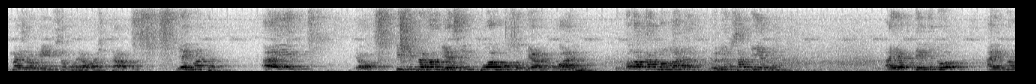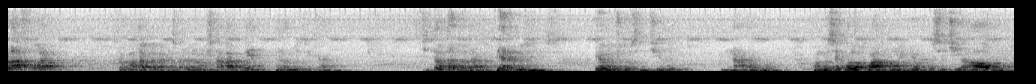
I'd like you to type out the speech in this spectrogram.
mais alguém, Samuel, acho que estava, e a irmã tá. Aí eu pedi para a Vanessa impor a mão sobre ela com óleo e colocar a mão lá, eu não sabia, não. Aí terminou, a irmã lá fora foi contar para a Vanessa, eu não estava aguentando ficar. De tanta dor, estava de pedra nos rins. Eu não estou sentindo nada bom. Quando você colocou a mão em mim, eu senti algo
